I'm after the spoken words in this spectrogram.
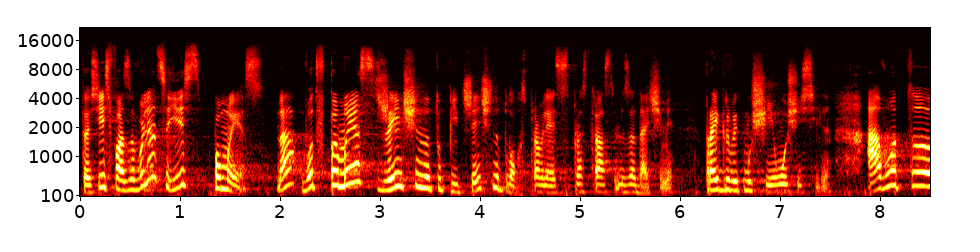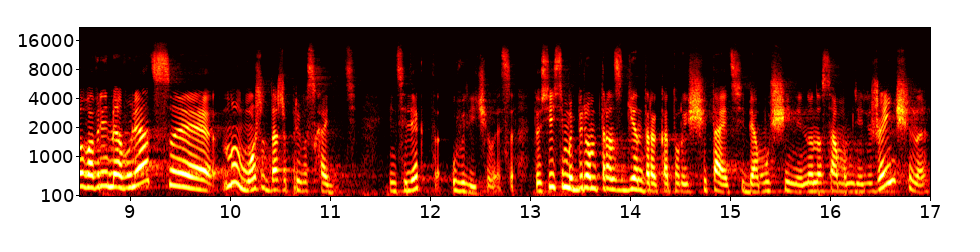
То есть есть фаза овуляции, есть ПМС. Да? Вот в ПМС женщина тупит, женщина плохо справляется с пространственными задачами, проигрывает мужчине очень сильно. А вот э, во время овуляции, ну, может даже превосходить. Интеллект увеличивается. То есть если мы берем трансгендера, который считает себя мужчиной, но на самом деле женщина,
